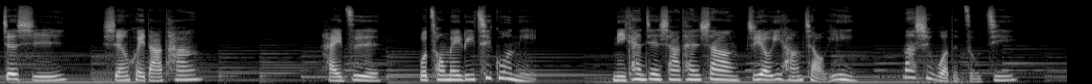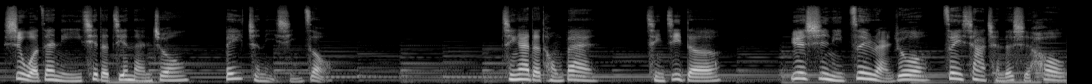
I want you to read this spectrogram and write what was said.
这时，神回答他：“孩子，我从没离弃过你。你看见沙滩上只有一行脚印。”那是我的足迹，是我在你一切的艰难中背着你行走。亲爱的同伴，请记得，越是你最软弱、最下沉的时候，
